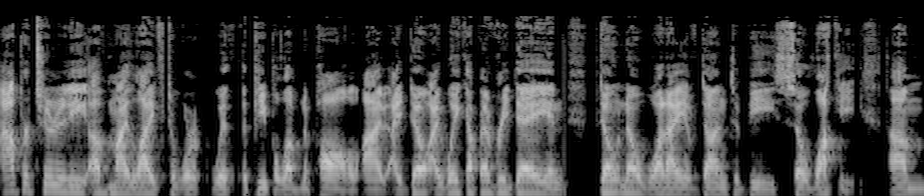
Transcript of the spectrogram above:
opportunity of my life to work with the people of Nepal. I, I don't I wake up every day and don't know what I have done to be so lucky. Um,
